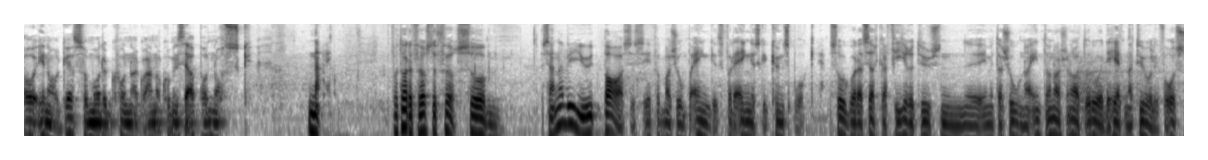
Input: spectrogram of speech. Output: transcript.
og i Norge så må det kunne gå an å kommunisere på norsk. Nei. For å ta det første først, så sender vi ut basisinformasjon på engelsk for det engelske kunstspråket. Så går det ca. 4000 eh, invitasjoner internasjonalt, og da er det helt naturlig for oss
